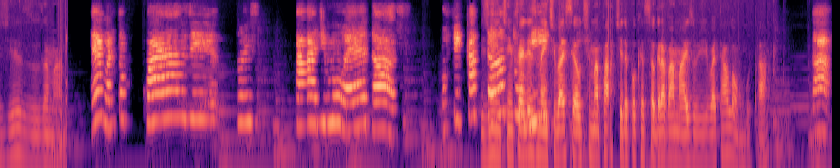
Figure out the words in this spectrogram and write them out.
Jesus amado. É, agora tô quase dois par de moedas. Vou ficar tanto Gente, infelizmente vai ser a última partida, porque se eu gravar mais, o vídeo vai estar longo, tá? rico, Tá.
